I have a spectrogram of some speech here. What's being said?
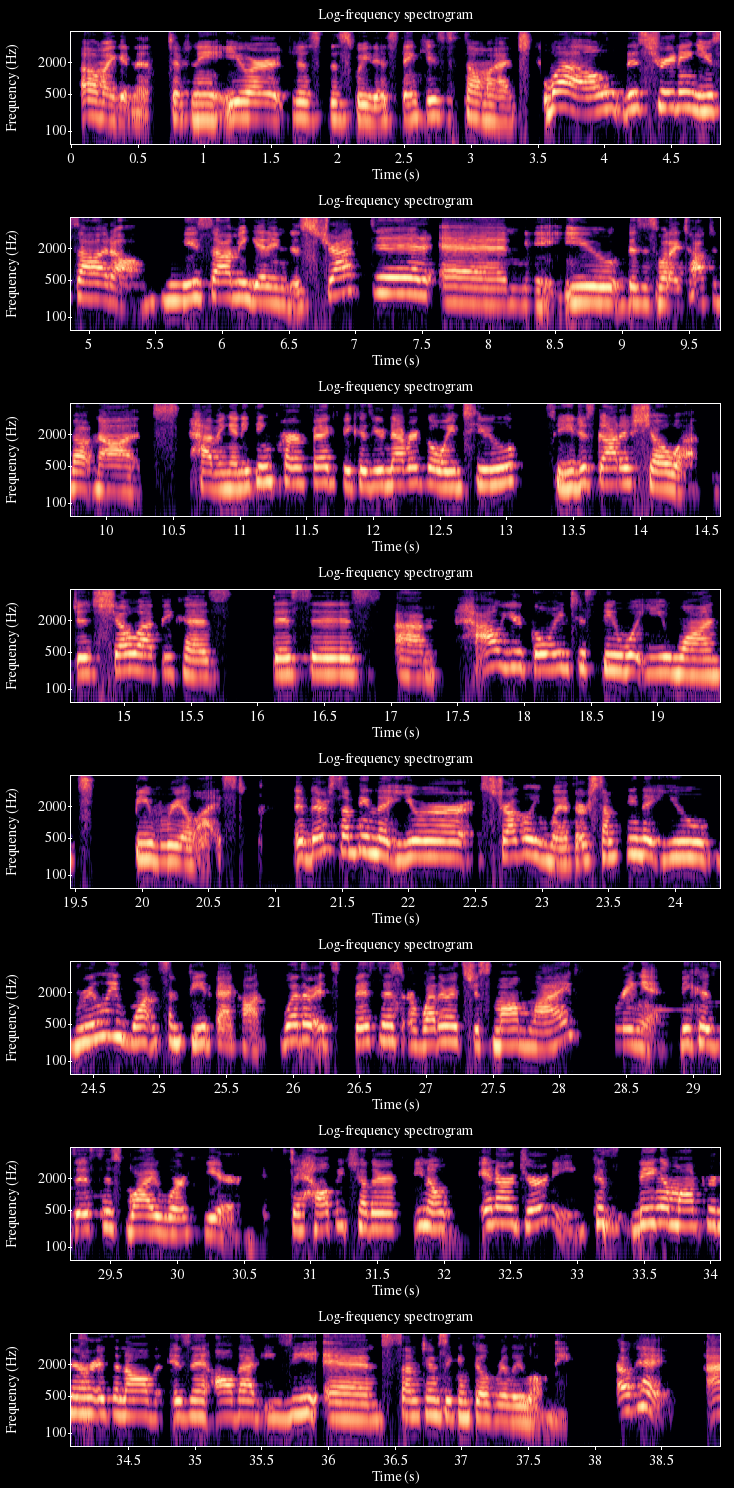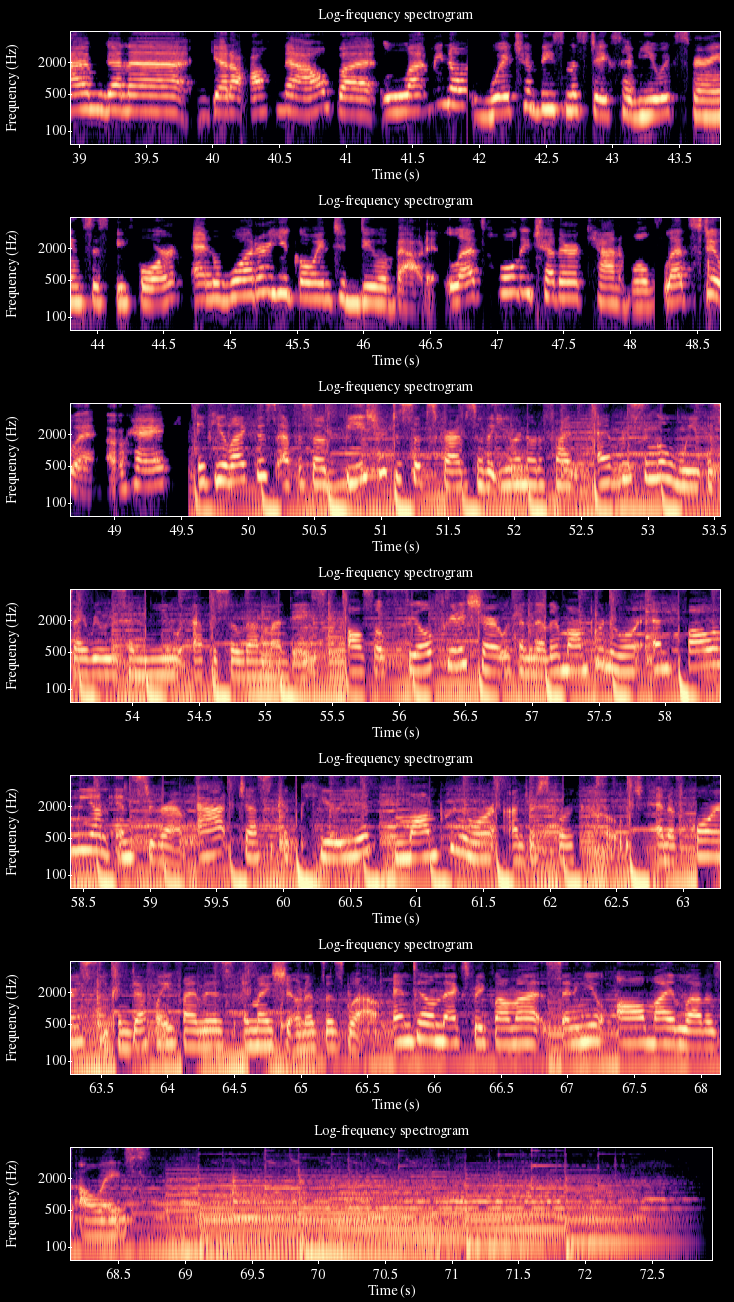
Oh my goodness, Tiffany, you are just the sweetest. Thank you so much. Well, this training, you saw it all. You saw me getting distracted and you, this is what I talked about, not having anything perfect because you're never going to. So you just got to show up. Just show up because this is um, how you're going to see what you want be realized. If there's something that you're struggling with or something that you really want some feedback on, whether it's business or whether it's just mom life, bring it because this is why we're here. It's to help each other, you know, in our journey because being a mompreneur isn't all isn't all that easy and sometimes it can feel really lonely. Okay, I'm gonna get off now, but let me know which of these mistakes have you experienced this before and what are you going to do about it? Let's hold each other accountable. Let's do it, okay? If you like this episode, be sure to subscribe so that you are notified every single week as I release a new episode on Mondays. Also, feel free to share it with another mompreneur and follow me on Instagram at Jessica period mompreneur underscore coach. And of course, you can definitely find this in my show notes as well. Until next week, mama, sending you all my love as always life.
